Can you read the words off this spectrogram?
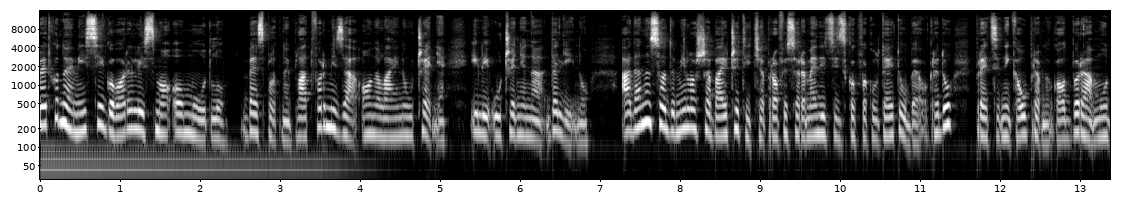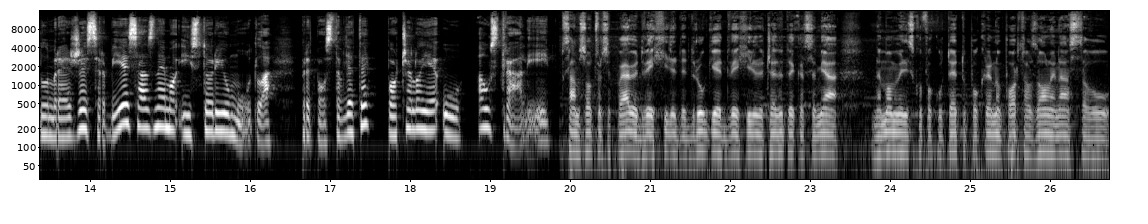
Prethodnoj emisiji govorili smo o Moodlu, besplatnoj platformi za online učenje ili učenje na daljinu, a danas od Miloša Bajčetića, profesora Medicinskog fakulteta u Beogradu, predsjednika Upravnog odbora Moodle mreže Srbije, saznajemo istoriju Moodla. Pretpostavljate, počelo je u Australiji. Sam software se pojavio 2002. 2004. kad sam ja na mom medijskom fakultetu pokrenuo portal za online nastavu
